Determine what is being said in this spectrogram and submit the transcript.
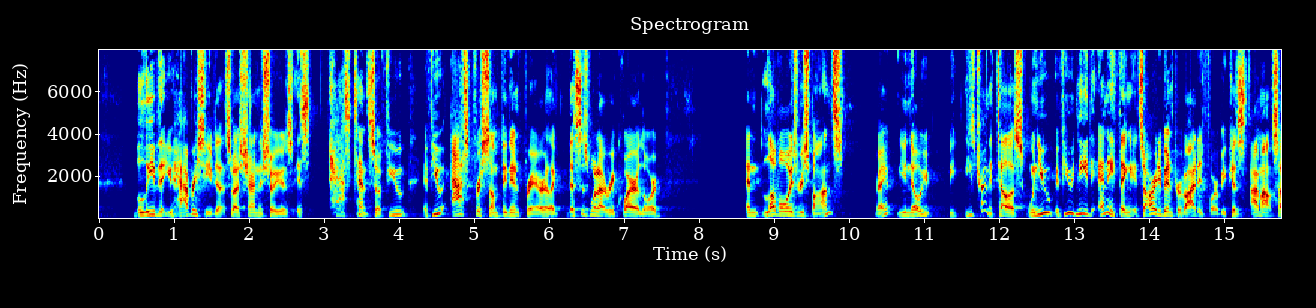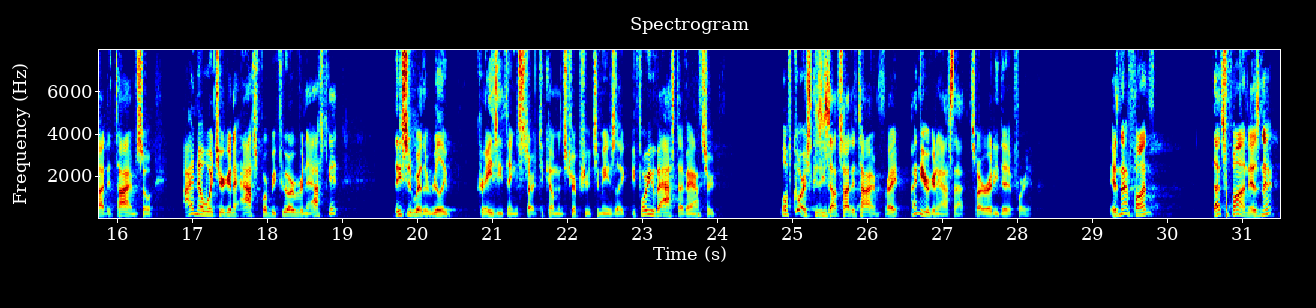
believe that you have received. That's what I was trying to show you is, is past tense. So if you if you ask for something in prayer, like this is what I require, Lord, and love always responds, right? You know, he's trying to tell us when you if you need anything, it's already been provided for because I'm outside of time. So I know what you're going to ask for before you even ask it. This is where the really crazy things start to come in Scripture to me. Is like before you've asked, I've answered. Well, of course, because he's outside of time, right? I knew you were going to ask that, so I already did it for you. Isn't that fun? That's fun, isn't it?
